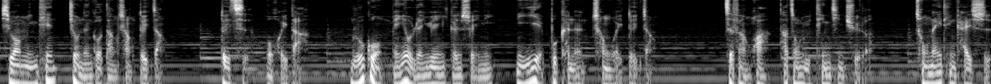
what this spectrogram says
希望明天就能够当上队长。对此，我回答：如果没有人愿意跟随你，你也不可能成为队长。这番话，他终于听进去了。从那一天开始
